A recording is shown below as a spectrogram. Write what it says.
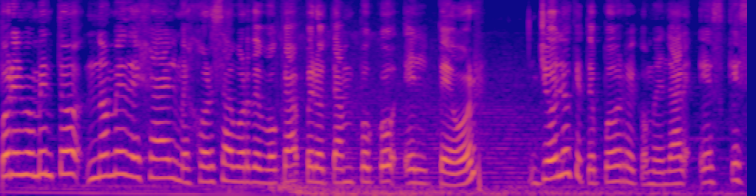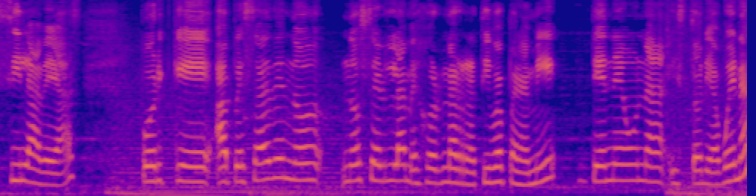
Por el momento no me deja el mejor sabor de boca, pero tampoco el peor. Yo lo que te puedo recomendar es que sí la veas, porque a pesar de no, no ser la mejor narrativa para mí, tiene una historia buena.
